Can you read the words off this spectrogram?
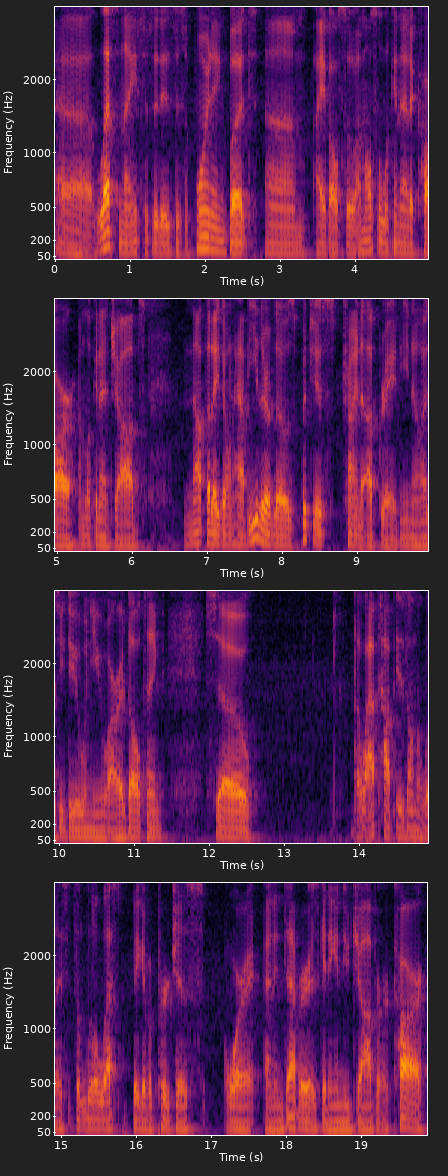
uh, less nice as it is disappointing. But um, I've also I'm also looking at a car. I'm looking at jobs. Not that I don't have either of those, but just trying to upgrade. You know, as you do when you are adulting. So the laptop is on the list. It's a little less big of a purchase or an endeavor as getting a new job or a car,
